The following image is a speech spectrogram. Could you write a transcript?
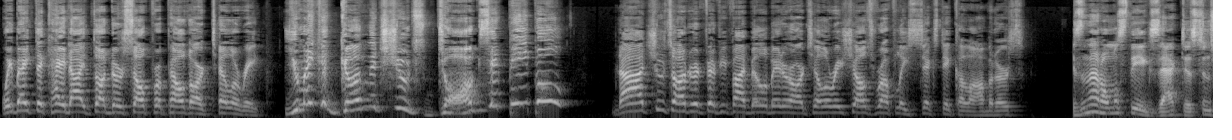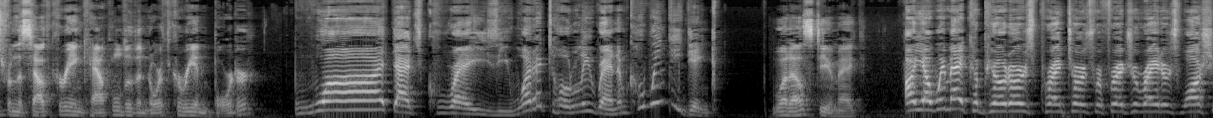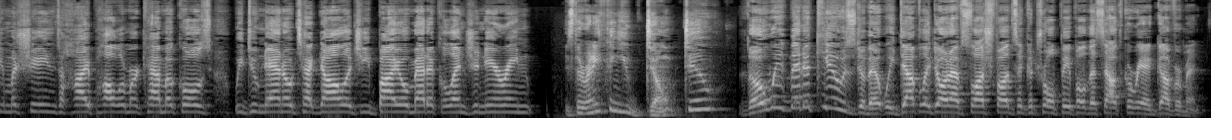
We make the K9 Thunder self-propelled artillery. You make a gun that shoots dogs at people? Nah, it shoots 155 millimeter artillery shells, roughly 60 kilometers. Isn't that almost the exact distance from the South Korean capital to the North Korean border? What? That's crazy. What a totally random coinky dink. What else do you make? Oh yeah, we make computers, printers, refrigerators, washing machines, high polymer chemicals. We do nanotechnology, biomedical engineering. Is there anything you don't do? Though we've been accused of it, we definitely don't have slush funds and control people in the South Korean government.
